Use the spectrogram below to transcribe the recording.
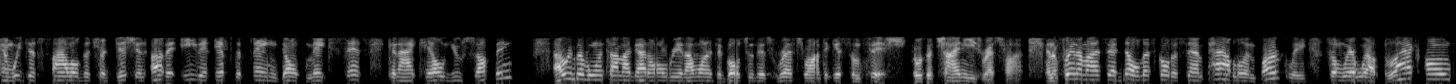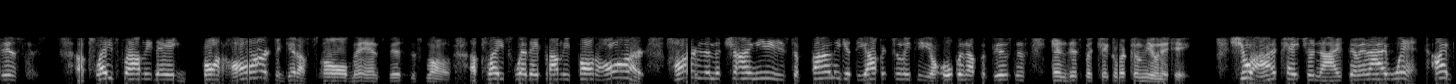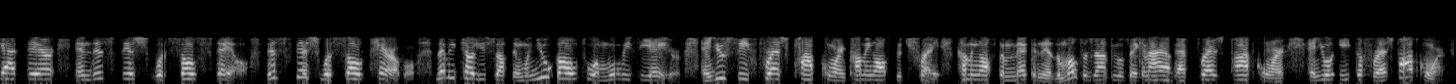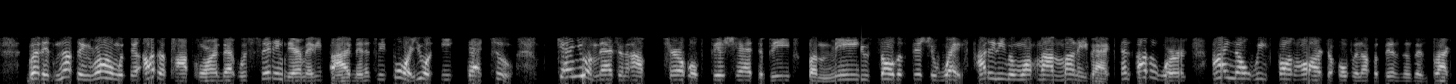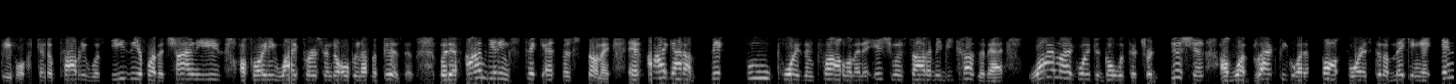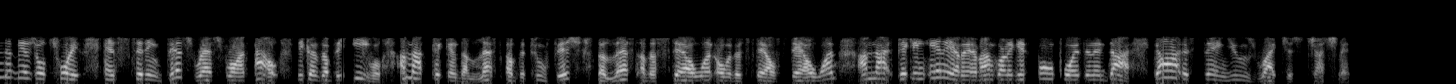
And we just follow the tradition of it, even if the thing don't make sense. Can I tell you something? I remember one time I got hungry and I wanted to go to this restaurant to get some fish. It was a Chinese restaurant. And a friend of mine said, no, let's go to San Pablo in Berkeley, somewhere where a black owned business. A place probably they fought hard to get a small man's business loan. A place where they probably fought hard, harder than the Chinese, to finally get the opportunity to open up a business in this particular community. Sure, I patronized them and I went. I got there and this fish was so stale. This fish was so terrible. Let me tell you something. When you go to a movie theater and you see fresh popcorn coming off the tray, coming off the mechanism, most of the time people say, Can I have that fresh popcorn? And you'll eat the fresh popcorn. But there's nothing wrong with the other popcorn that was sitting there maybe five minutes before. You'll eat that too. Can you imagine how terrible fish had to be for me? You throw the fish away. I didn't even want my money back. In other words, I know we fought hard to open up a business as black people, and it probably was easier for the Chinese or for any white person to open up a business. But if I'm getting sick at the stomach, if I got a big food poison problem and an issue inside of me because of that, why am I going to go with the tradition of what black people have fought for instead of making an individual choice and sitting this restaurant out because of the evil? I'm not picking the less of the two fish, the less of the stale one over the stale, stale one. I'm not picking any of it if I'm going to get food poison and die. God is saying use righteous judgment.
